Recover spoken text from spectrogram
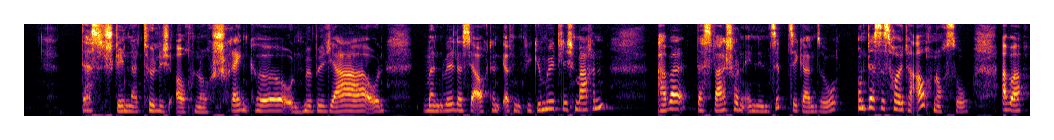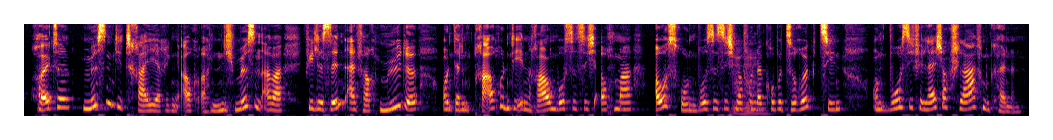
Das stehen natürlich auch noch Schränke und Möbeljahr und man will das ja auch dann irgendwie gemütlich machen. Aber das war schon in den 70ern so und das ist heute auch noch so. Aber heute müssen die Dreijährigen auch, ach, nicht müssen, aber viele sind einfach müde und dann brauchen die einen Raum, wo sie sich auch mal ausruhen, wo sie sich mal von der Gruppe zurückziehen und wo sie vielleicht auch schlafen können.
